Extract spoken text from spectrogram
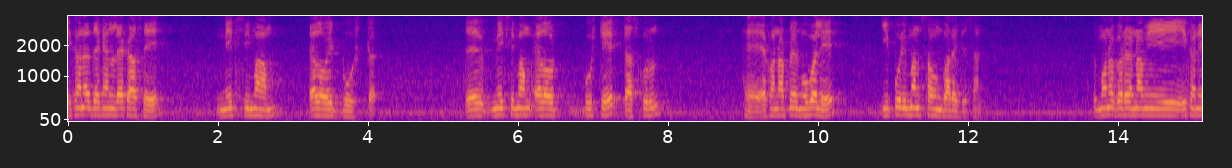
এখানে দেখেন লেখা আছে ম্যাক্সিমাম অ্যালোয়েড বুস্টার তো ম্যাক্সিমাম অ্যালোয়েড বুস্টে টাচ করুন। হ্যাঁ এখন আপনার মোবাইলে কি পরিমাণ সাউন্ড বাড়াইতে চান তো মনে করেন আমি এখানে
